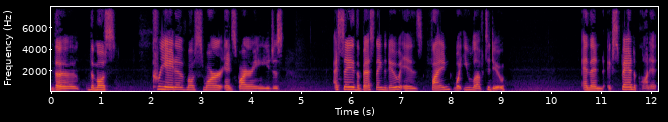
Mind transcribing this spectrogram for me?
the the most creative, most smart, inspiring. You just I say the best thing to do is find what you love to do and then expand upon it.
